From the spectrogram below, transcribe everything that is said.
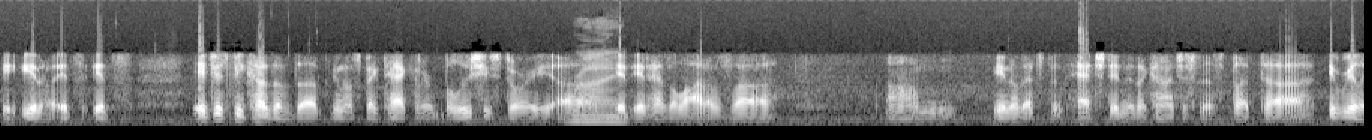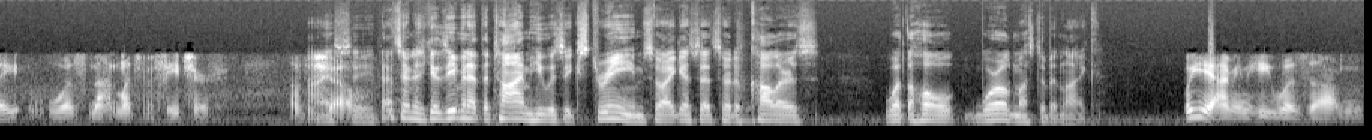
you know it's it's. It just because of the you know spectacular Belushi story, uh, Right. it, it has a lot of uh, um, you know that's been etched into the consciousness. But uh, it really was not much of a feature of the I show. see. That's interesting because even at the time he was extreme. So I guess that sort of colors what the whole world must have been like. Well, yeah, I mean he was um,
